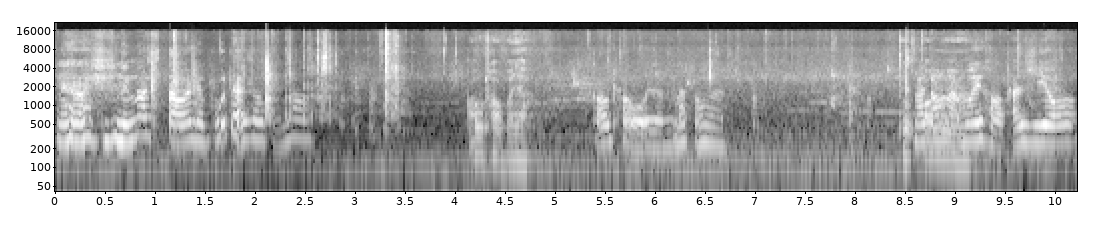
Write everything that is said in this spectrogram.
Nè nếu nó tàu nó bút ra sao cũng ngon. Câu thọ bây giờ có thầu rồi mắt tông à. Thuộc mắt con tông là nữa môi họ cá riêu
